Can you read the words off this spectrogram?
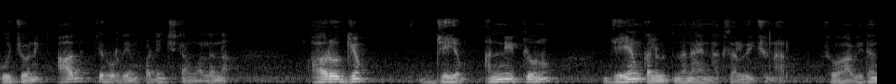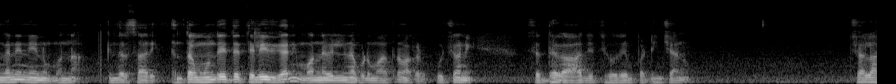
కూర్చొని ఆదిత్య హృదయం పఠించడం వలన ఆరోగ్యం జయం అన్నిట్లోనూ జయం కలుగుతుందని ఆయన నాకు సెలవిచ్చున్నారు. సో ఆ విధంగానే నేను మొన్న కిందసారి ఎంతకుముందైతే తెలియదు కానీ మొన్న వెళ్ళినప్పుడు మాత్రం అక్కడ కూర్చొని శ్రద్ధగా ఆదిత్య హృదయం పఠించాను. చాలా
